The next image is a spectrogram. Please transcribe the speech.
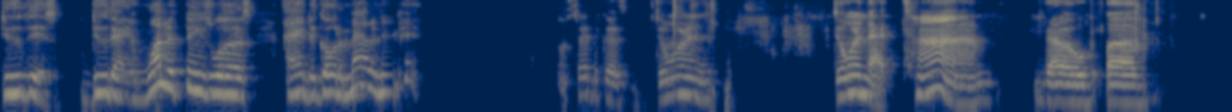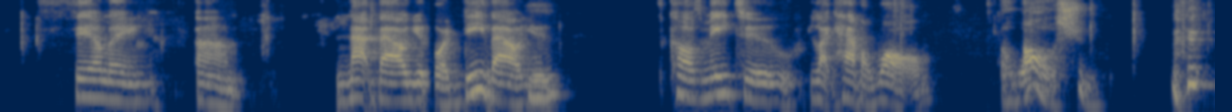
do this, do that. And one of the things was I had to go to Madeline and repent. Say because during during that time, though, of feeling um, not valued or devalued, Mhm. caused me to like have a wall. A wall, shoot.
